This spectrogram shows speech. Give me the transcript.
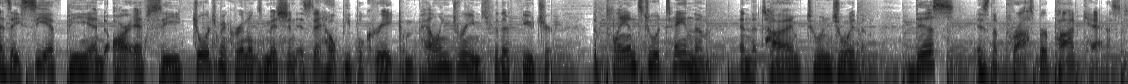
As a CFP and RFC, George McReynolds' mission is to help people create compelling dreams for their future, the plans to attain them, and the time to enjoy them. This is the Prosper Podcast.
